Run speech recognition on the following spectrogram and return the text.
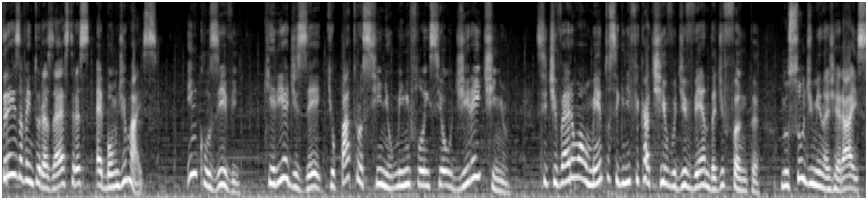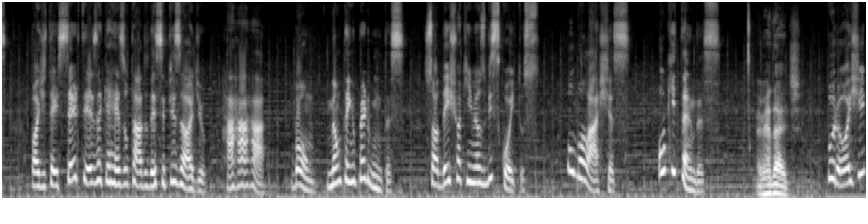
Três aventuras extras é bom demais. Inclusive, queria dizer que o patrocínio me influenciou direitinho. Se tiver um aumento significativo de venda de Fanta no sul de Minas Gerais, pode ter certeza que é resultado desse episódio. Hahaha. Bom, não tenho perguntas. Só deixo aqui meus biscoitos. Ou bolachas. Ou quitandas. É verdade. Por hoje,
